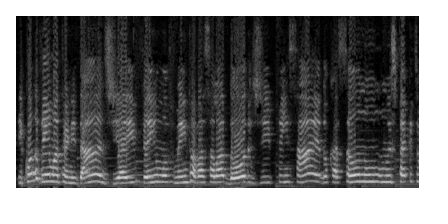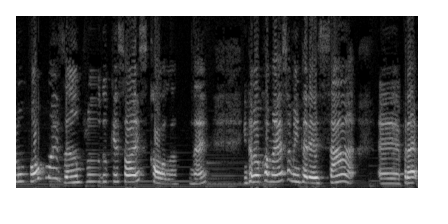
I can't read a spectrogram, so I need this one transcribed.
E quando vem a maternidade, aí vem um movimento avassalador de pensar a educação num, num espectro um pouco mais amplo do que só a escola, né? Então eu começo a me interessar é, pra,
